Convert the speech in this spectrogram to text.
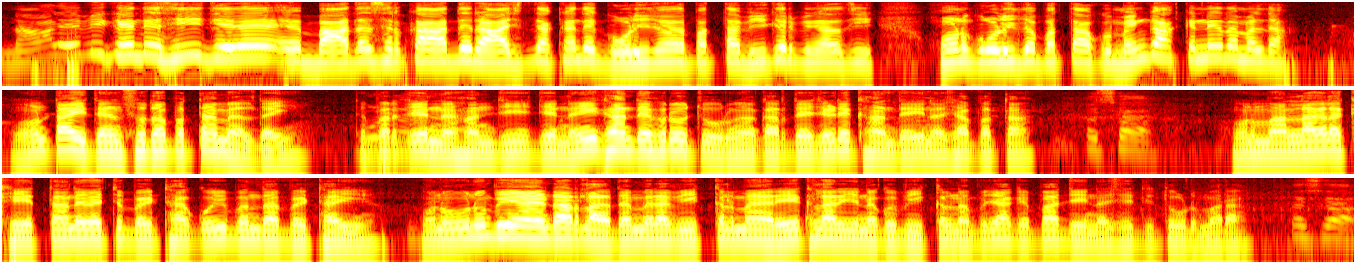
ਨਾਲ ਇਹ ਵੀ ਕਹਿੰਦੇ ਸੀ ਜਿਹੜੇ ਬਾਦਲ ਸਰਕਾਰ ਦੇ ਰਾਜ ਤੱਕ ਕਹਿੰਦੇ ਗੋਲੀ ਦਾ ਪੱਤਾ 20 ਰੁਪਈਆ ਦਾ ਸੀ ਹੁਣ ਗੋਲੀ ਦਾ ਪੱਤਾ ਕੋਈ ਮਹਿੰਗਾ ਕਿੰਨੇ ਦਾ ਮਿਲਦਾ? ਹੁਣ 2.5 300 ਦਾ ਪੱਤਾ ਮਿਲਦਾ ਜੀ ਤੇ ਪਰ ਜੇ ਨ- ਹਾਂਜੀ ਜੇ ਨਹੀਂ ਖਾਂਦੇ ਫਿਰ ਉਹ ਚੋਰੀਆਂ ਕਰਦੇ ਜਿਹੜੇ ਖਾਂਦੇ ਜੀ ਨਸ਼ਾ ਪੱਤਾ। ਅੱਛਾ। ਹੁਣ ਮੰਨ ਲਾ ਅਗਲਾ ਖੇਤਾਂ ਦੇ ਵਿੱਚ ਬੈਠਾ ਕੋਈ ਬੰਦਾ ਬੈਠਾ ਜੀ ਹੁਣ ਉਹਨੂੰ ਵੀ ਐਂ ਡਰ ਲੱਗਦਾ ਮੇਰਾ ਵਹੀਕਲ ਮੈਂ ਰੇਖ ਲਾਰੀ ਜਨਾ ਕੋਈ ਵਹੀਕਲ ਨਾ ਭਜਾ ਕੇ ਭਾਜੇ ਨਸ਼ੇ ਦੀ ਤੋੜ ਮਾਰਾ। ਅੱਛਾ।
